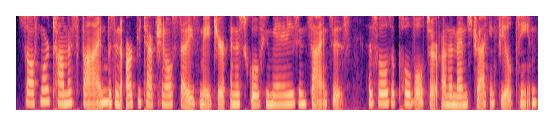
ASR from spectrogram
Sophomore Thomas Fine was an architectural studies major in the School of Humanities and Sciences, as well as a pole vaulter on the men's track and field team.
